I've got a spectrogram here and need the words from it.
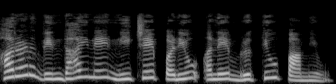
હરણ વિંધાઈને નીચે પડ્યું અને મૃત્યુ પામ્યું.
